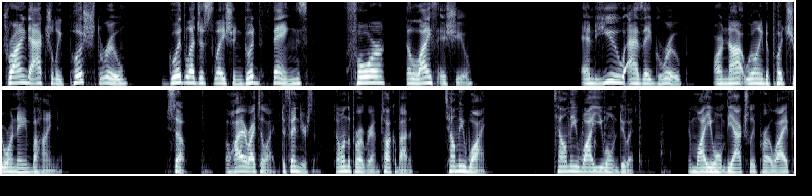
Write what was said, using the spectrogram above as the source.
trying to actually push through good legislation, good things for the life issue, and you as a group are not willing to put your name behind it. So, Ohio Right to Life, defend yourself. Come on the program, talk about it. Tell me why. Tell me why you won't do it and why you won't be actually pro life,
